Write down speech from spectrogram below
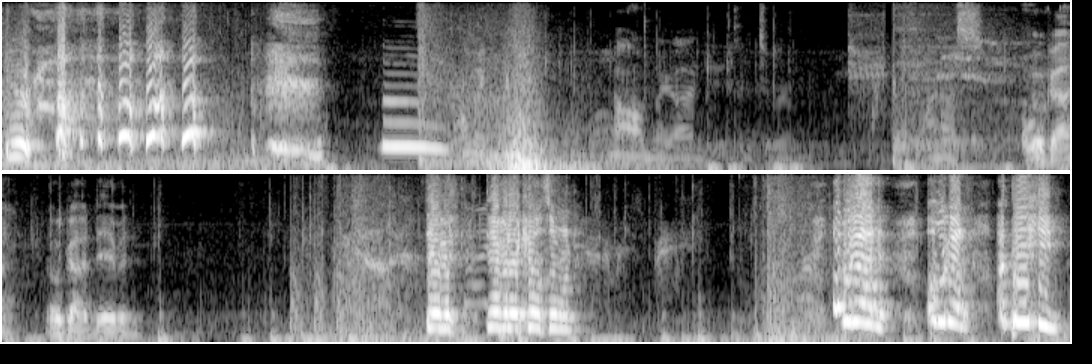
oh god. David. David! David, I killed someone! Oh my god! Oh my god! I'm peeking!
